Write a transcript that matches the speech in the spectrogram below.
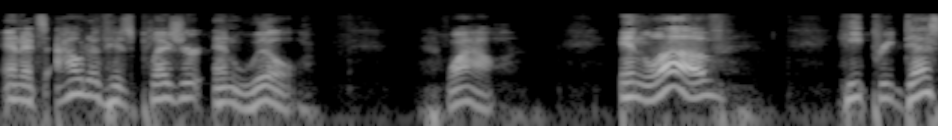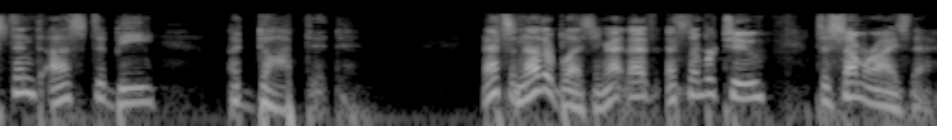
and it's out of his pleasure and will. Wow. In love, he predestined us to be adopted. That's another blessing, right? That's, that's number two to summarize that.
